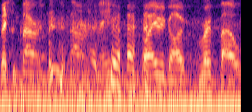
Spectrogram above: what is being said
let's embarrass, let's embarrass me. right, here we go. Rev battle.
